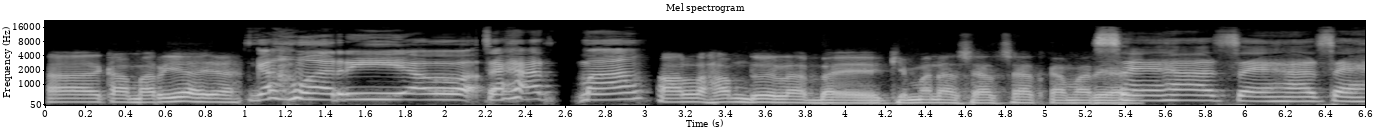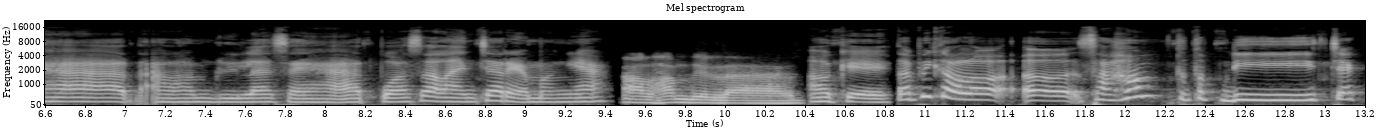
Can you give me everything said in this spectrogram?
Ah, Kak Maria ya. Kak Maria, sehat Mang? Alhamdulillah baik. Gimana sehat-sehat Kak Maria? Sehat, sehat, sehat. Alhamdulillah sehat. Puasa lancar ya Mang ya? Alhamdulillah. Oke, tapi kalau eh, saham tetap dicek,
